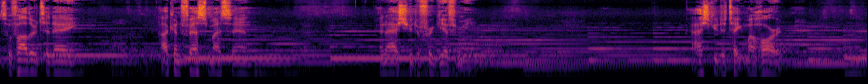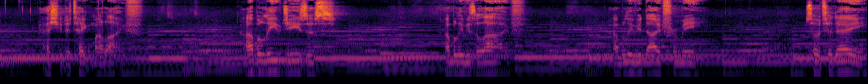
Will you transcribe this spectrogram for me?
So, Father, today I confess my sin and ask you to forgive me. I ask you to take my heart. I ask you to take my life. I believe Jesus. I believe he's alive. I believe he died for me. So today,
